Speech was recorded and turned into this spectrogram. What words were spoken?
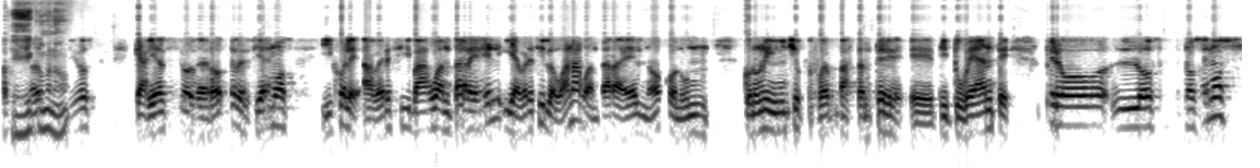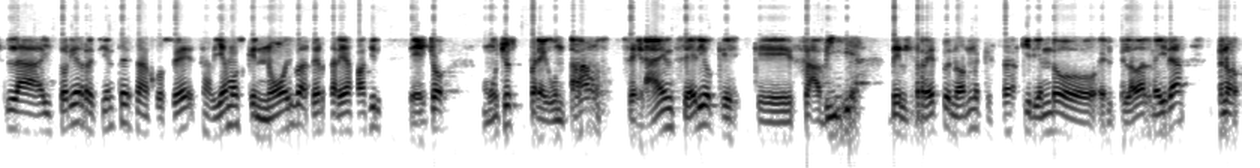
partidos que habían sido derrotas, decíamos, híjole, a ver si va a aguantar él y a ver si lo van a aguantar a él, ¿no? Con un, con un inicio que fue bastante eh, titubeante. Pero los que conocemos la historia reciente de San José, sabíamos que no iba a ser tarea fácil. De hecho, muchos preguntábamos, ¿será en serio que, que sabía del reto enorme que está adquiriendo el pelado Almeida? Bueno,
